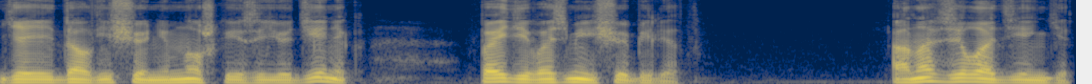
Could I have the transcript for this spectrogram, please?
Я ей дал еще немножко из ее денег. «Пойди, возьми еще билет». Она взяла деньги.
